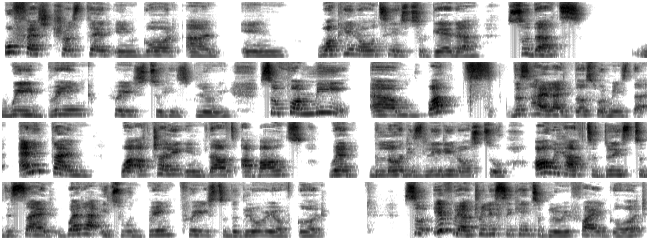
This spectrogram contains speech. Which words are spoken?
who first trusted in God and in working all things together so that we bring praise to his glory. So for me, um, what this highlight does for me is that anytime we're actually in doubt about where the Lord is leading us to. All we have to do is to decide whether it would bring praise to the glory of God. So if we are truly seeking to glorify God,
